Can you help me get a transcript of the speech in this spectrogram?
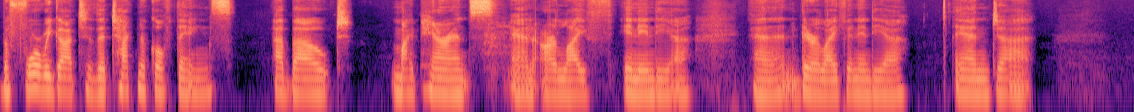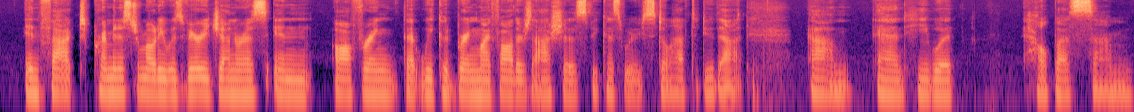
before we got to the technical things about my parents and our life in India and their life in India. And uh, in fact, Prime Minister Modi was very generous in offering that we could bring my father's ashes because we still have to do that. Um, and he would help us um,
